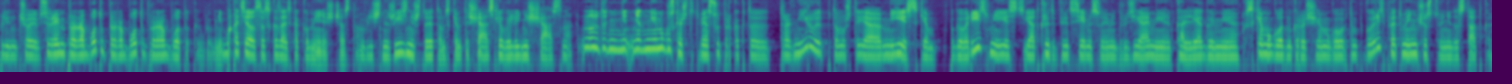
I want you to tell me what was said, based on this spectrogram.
блин, что, я все время про работу, про работу, про работу, как бы. Мне бы хотелось рассказать, как у меня сейчас там в личной жизни, что я там с кем-то счастлива или несчастна. Ну, это не, не, не могу сказать, что это меня супер как-то травмирует, потому что я, мне есть с кем поговорить, мне есть, я открыта перед всеми своими друзьями, коллегами, с кем угодно, короче, я могу об этом поговорить, поэтому я не чувствую недостатка.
